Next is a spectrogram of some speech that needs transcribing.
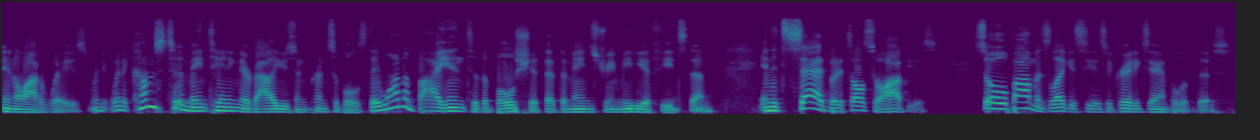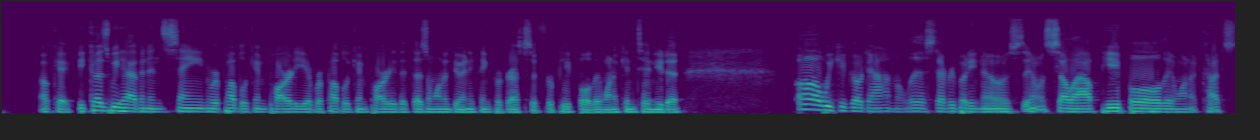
in a lot of ways. When when it comes to maintaining their values and principles, they want to buy into the bullshit that the mainstream media feeds them. And it's sad, but it's also obvious. So Obama's legacy is a great example of this. Okay, because we have an insane Republican Party, a Republican Party that doesn't want to do anything progressive for people. They want to continue to oh, we could go down the list. Everybody knows they don't sell out people. They want to cut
